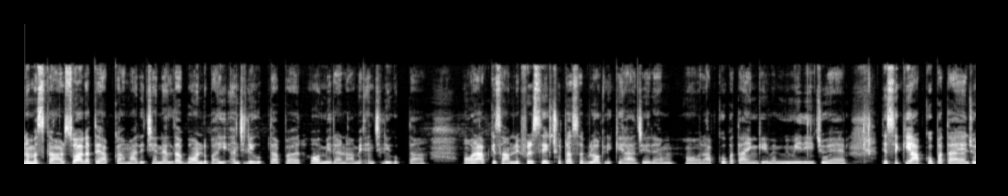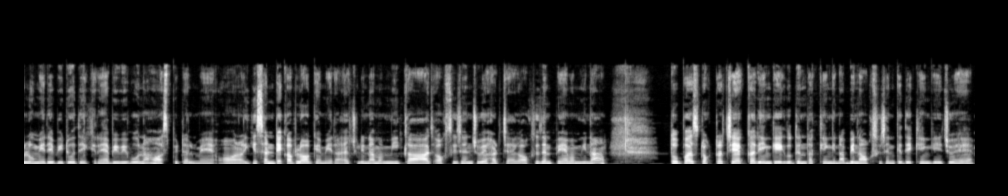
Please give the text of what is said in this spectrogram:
नमस्कार, स्वागत है आपका हमारे चैनल द बॉन्ड भाई अंजलि गुप्ता पर, और मेरा नाम है अंजलि गुप्ता। और आपके सामने फिर से एक छोटा सा ब्लॉग लेके हाजिर हैं हम, और आपको बताएँगे, मम्मी मेरी जो है, जैसे कि आपको पता है, जो लोग मेरे वीडियो देख रहे हैं, अभी भी वो ना हॉस्पिटल में, और ये संडे का ब्लॉग है मेरा, एक्चुअली ना मम्मी का आज ऑक्सीजन जो है हट जाएगा, ऑक्सीजन पे है मम्मी ना तो बस डॉक्टर चेक करेंगे, एक दो दिन रखेंगे ना, बिना ऑक्सीजन के देखेंगे जो है,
